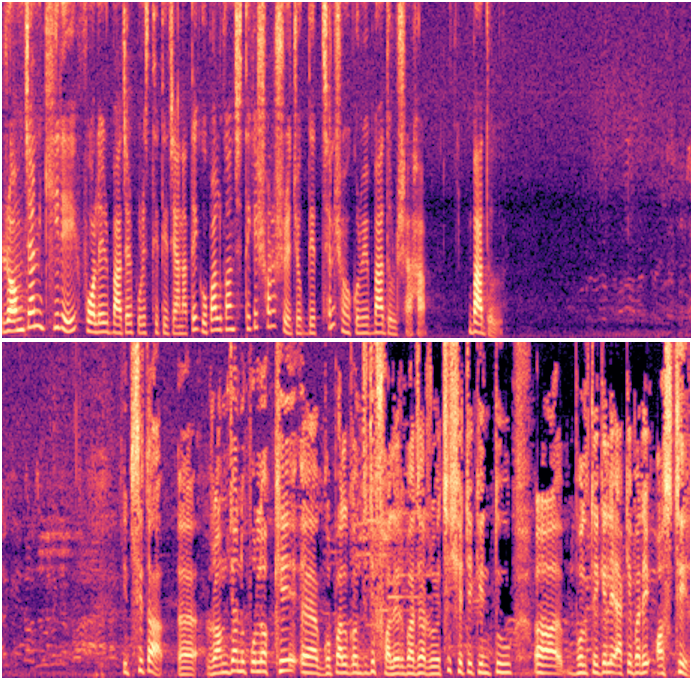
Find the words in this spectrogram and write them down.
রমজান ঘিরে ফলের বাজার পরিস্থিতি জানাতে গোপালগঞ্জ থেকে সরাসরি যোগ দিচ্ছেন সহকর্মী বাদল সাহা। বাদল ইপসিতা রমজান উপলক্ষে গোপালগঞ্জে যে ফলের বাজার রয়েছে, সেটি কিন্তু বলতে গেলে একেবারে অস্থির।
